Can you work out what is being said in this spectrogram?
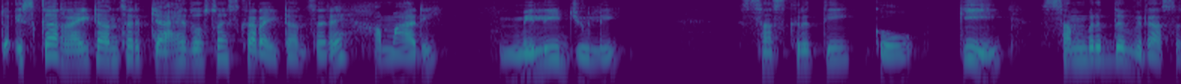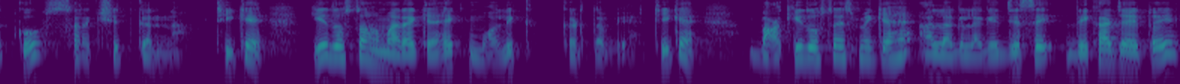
तो इसका राइट आंसर क्या है दोस्तों? इसका राइट आंसर है हमारी मिली जुली संस्कृति को, की समृद्ध विरासत को संरक्षित करना। ठीक है? ये दोस्तों हमारा क्या है? एक मौलिक कर्तव्य है, ठीक है? बाकी दोस्तों, इसमें क्या है? अलग अलग है। जैसे देखा जाए तो ये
